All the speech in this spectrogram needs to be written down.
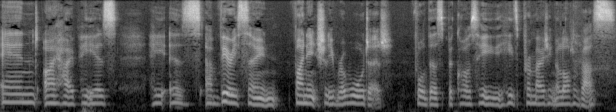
and I hope he is he is um, very soon financially rewarded for this because he he's promoting a lot of us.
